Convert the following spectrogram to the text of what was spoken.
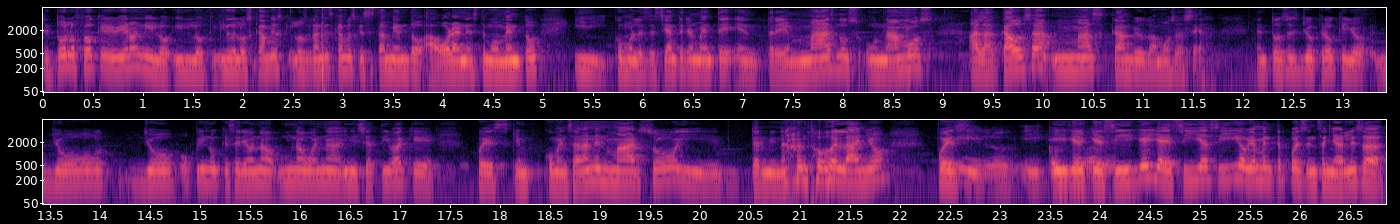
de todo lo feo que vivieron y lo, y lo que, de los cambios, los grandes cambios que se están viendo ahora en este momento. Y como les decía anteriormente, entre más nos unamos a la causa, más cambios vamos a hacer. Entonces yo creo que yo, yo, yo opino que sería una, una buena iniciativa que pues que comenzaran en marzo y terminaran todo el año, pues y, lo- y y el que sigue y así y así, obviamente pues enseñarles a,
